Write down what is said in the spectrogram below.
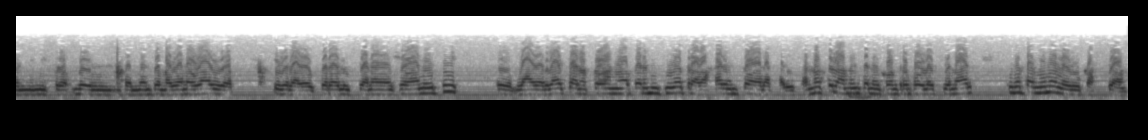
del ministro, del intendente Mariano Gallo y de la doctora Luciana de Giovanetti, eh, la verdad que a nosotros nos ha permitido trabajar en todas las aristas, no solamente en el control poblacional, sino también en la educación.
